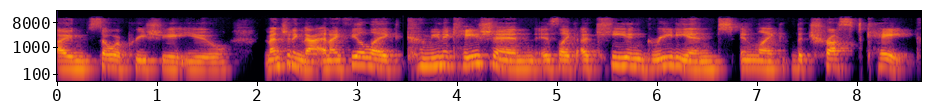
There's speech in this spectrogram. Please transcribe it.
I so appreciate you mentioning that. And I feel like communication is like a key ingredient in like the trust cake.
